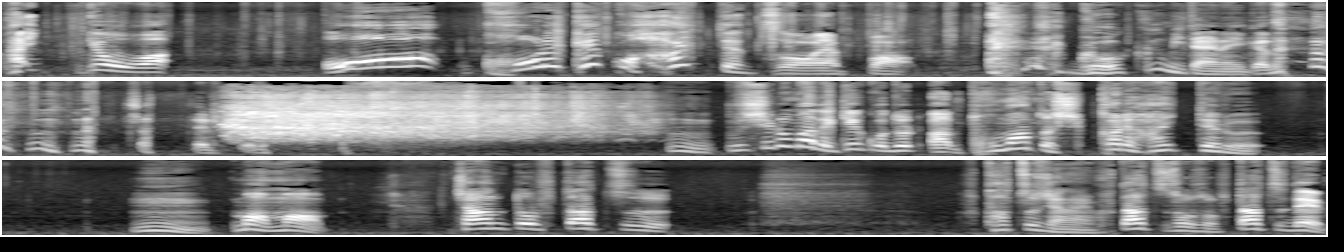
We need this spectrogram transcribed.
はい。今日は、おーこれ結構入ってんぞ、やっぱ。極みたいな言い方になっちゃってるけど。うん、後ろまで結構ど、あ、トマトしっかり入ってる。うん、まあまあ、ちゃんと二つ、二つじゃない、二つ、そうそう、二つで、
